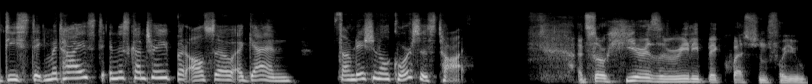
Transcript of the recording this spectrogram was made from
destigmatized in this country, but also, again, foundational courses taught. And so here is a really big question for you.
